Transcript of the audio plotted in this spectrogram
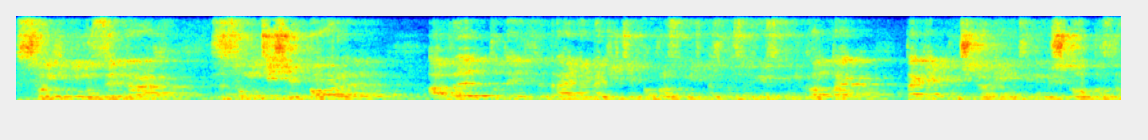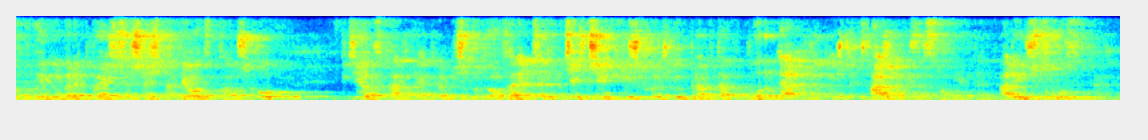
w swoich limuzynach, zasłonicie się borem, a wy tutaj zebrani będziecie po prostu mieć bezpośrednio z nimi kontakt, tak jak uczniowie innymi szkoły podstawowej nr 26 na Białostoczku, gdzie ostatnio jak robiliśmy konferencję, dziewczynki już chodziły, prawda, w burkach, tylko jeszcze twarze nie zasłonięte, ale już w chustkach.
